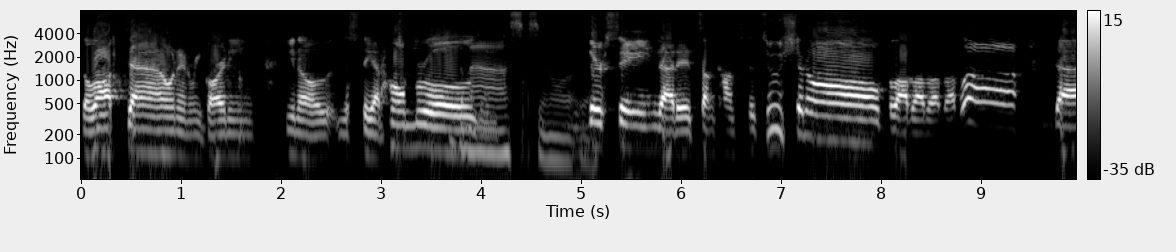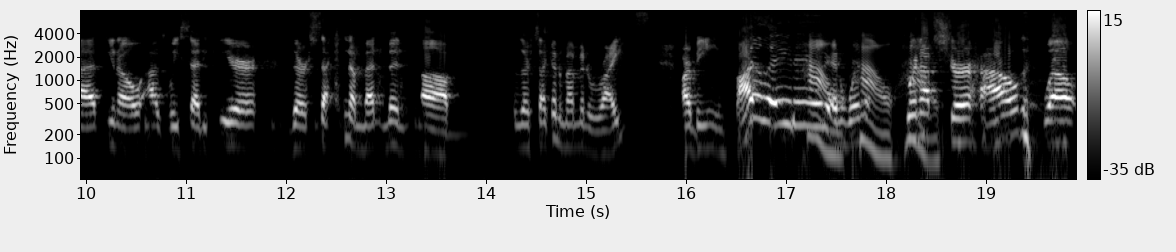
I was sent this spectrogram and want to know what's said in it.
the lockdown and regarding you know the stay-at-home The rules. and masks and all. Yeah. they're saying that it's unconstitutional, blah blah blah blah blah. That you know, as we said here, their Second Amendment, um, their Second Amendment rights are being violated, How? and we're how? we're not sure how. well,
